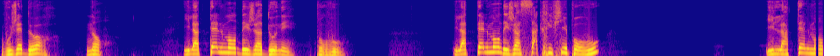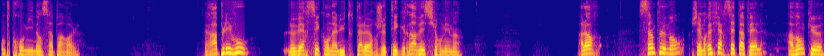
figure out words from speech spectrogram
vous jette dehors. Non. Il a tellement déjà donné pour vous. Il a tellement déjà sacrifié pour vous. Il l'a tellement promis dans sa parole. Rappelez-vous le verset qu'on a lu tout à l'heure, je t'ai gravé sur mes mains. Alors, simplement, j'aimerais faire cet appel avant que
